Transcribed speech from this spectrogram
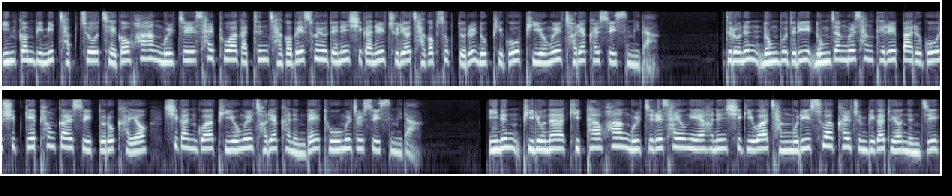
인건비 및 잡초 제거 화학 물질 살포와 같은 작업에 소요되는 시간을 줄여 작업 속도를 높이고 비용을 절약할 수 있습니다. 드론은 농부들이 농작물 상태를 빠르고 쉽게 평가할 수 있도록 하여 시간과 비용을 절약하는 데 도움을 줄 수 있습니다. 이는 비료나 기타 화학 물질을 사용해야 하는 시기와 작물이 수확할 준비가 되었는지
